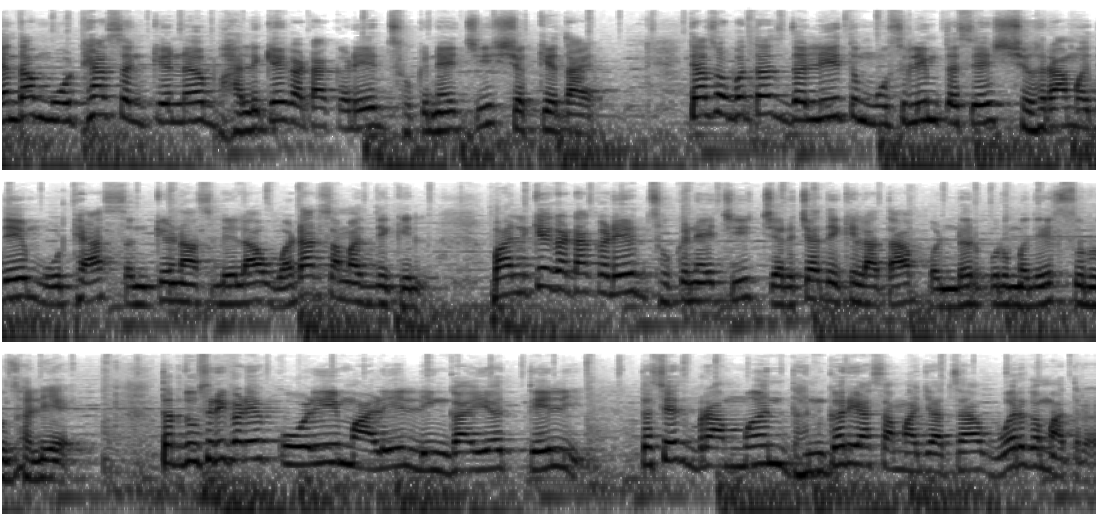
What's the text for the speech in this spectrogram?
यंदा मोठ्या संख्येनं भालके गटाकडे झुकण्याची शक्यता आहे. त्यासोबतच दलित मुस्लिम तसेच शहरामध्ये मोठ्या संख्येनं असलेला वडार समाज देखील भालके गटाकडे झुकण्याची चर्चा देखील आता पंढरपूरमध्ये सुरू झाली आहे. तर दुसरीकडे कोळी माळी लिंगायत तेली तसेच ब्राह्मण धनगर या समाजाचा वर्ग मात्र.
